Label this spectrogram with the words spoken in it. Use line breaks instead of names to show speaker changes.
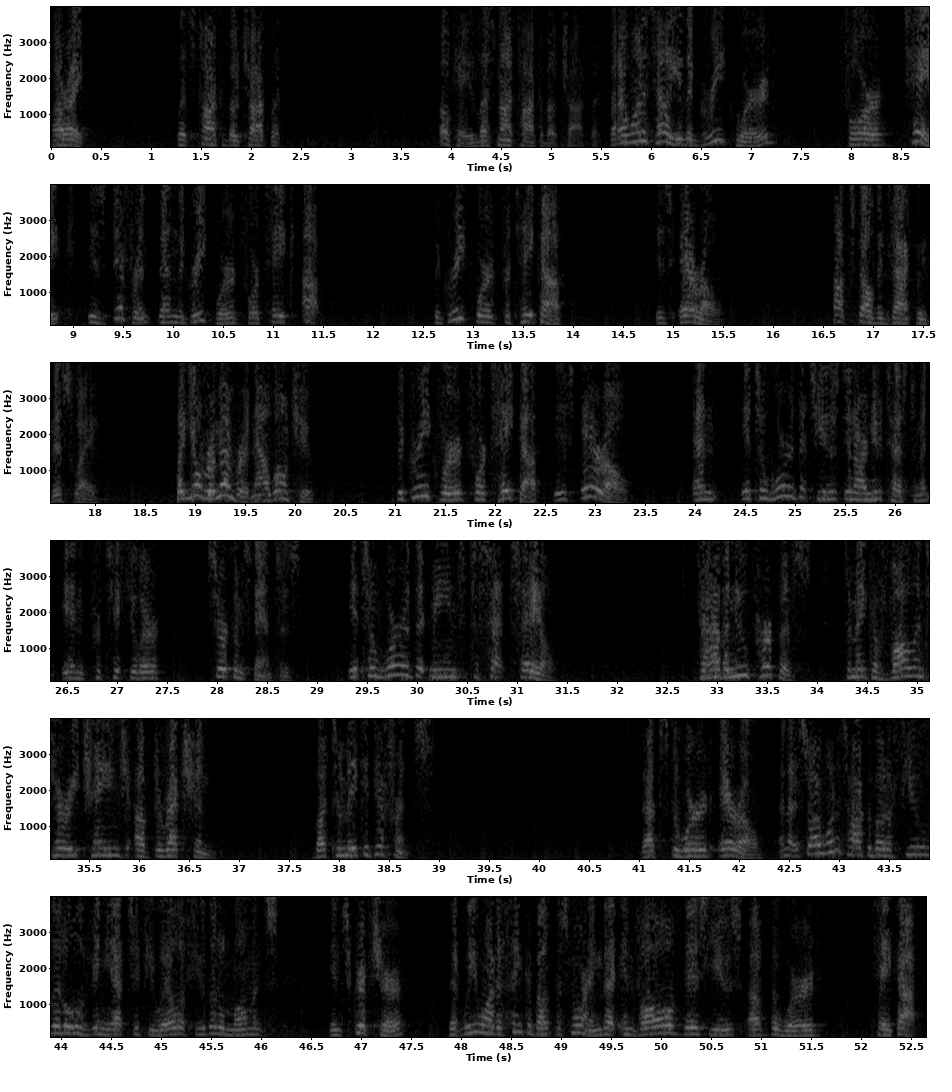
All right, let's talk about chocolate. Okay, let's not talk about chocolate. But I want to tell you the Greek word for take is different than the Greek word for take up. The Greek word for take up is arrow. Not spelled exactly this way. But you'll remember it now, won't you? The Greek word for take up is arrow. And it's a word that's used in our New Testament in particular circumstances. It's a word that means to set sail, to have a new purpose, to make a voluntary change of direction, but to make a difference. That's the word arrow. And so I want to talk about a few little vignettes, if you will, a few little moments in Scripture that we want to think about this morning that involve this use of the word take up.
